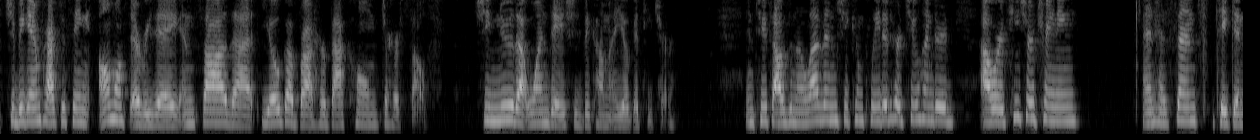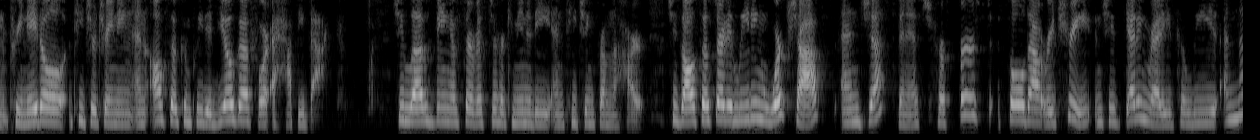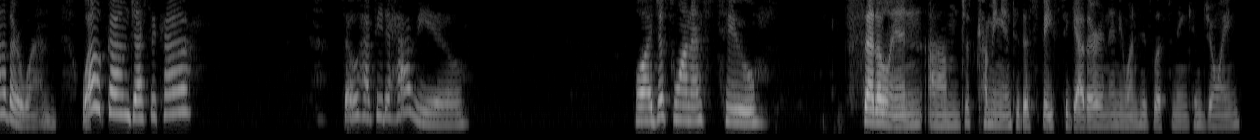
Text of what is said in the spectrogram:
She began practicing almost every day and saw that yoga brought her back home to herself. She knew that one day she'd become a yoga teacher. In 2011, she completed her 200 hour teacher training and has since taken prenatal teacher training and also completed yoga for a happy back. She loves being of service to her community and teaching from the heart. She's also started leading workshops and just finished her first sold out retreat, and she's getting ready to lead another one. Welcome, Jessica. So happy to have you. Well, I just want us to settle in, um, just coming into this space together, and anyone who's listening can join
